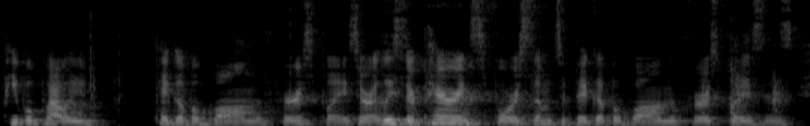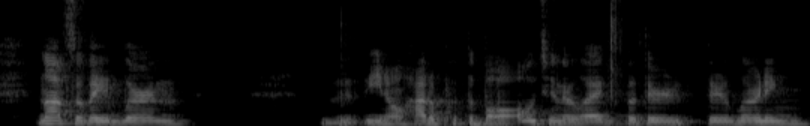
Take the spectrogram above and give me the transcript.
people probably pick up a ball in the first place, or at least their parents force them to pick up a ball in the first place, is not so they learn, you know, how to put the ball between their legs, but they're they're learning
